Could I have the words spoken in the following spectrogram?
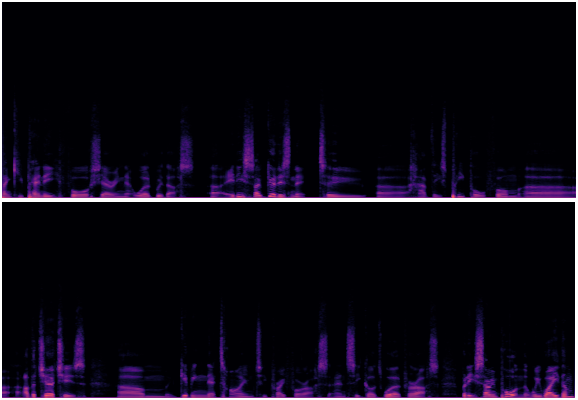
Thank you, Penny, for sharing that word with us. Uh, it is so good, isn't it, to uh, have these people from uh, other churches um, giving their time to pray for us and seek God's word for us. But it's so important that we weigh them.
